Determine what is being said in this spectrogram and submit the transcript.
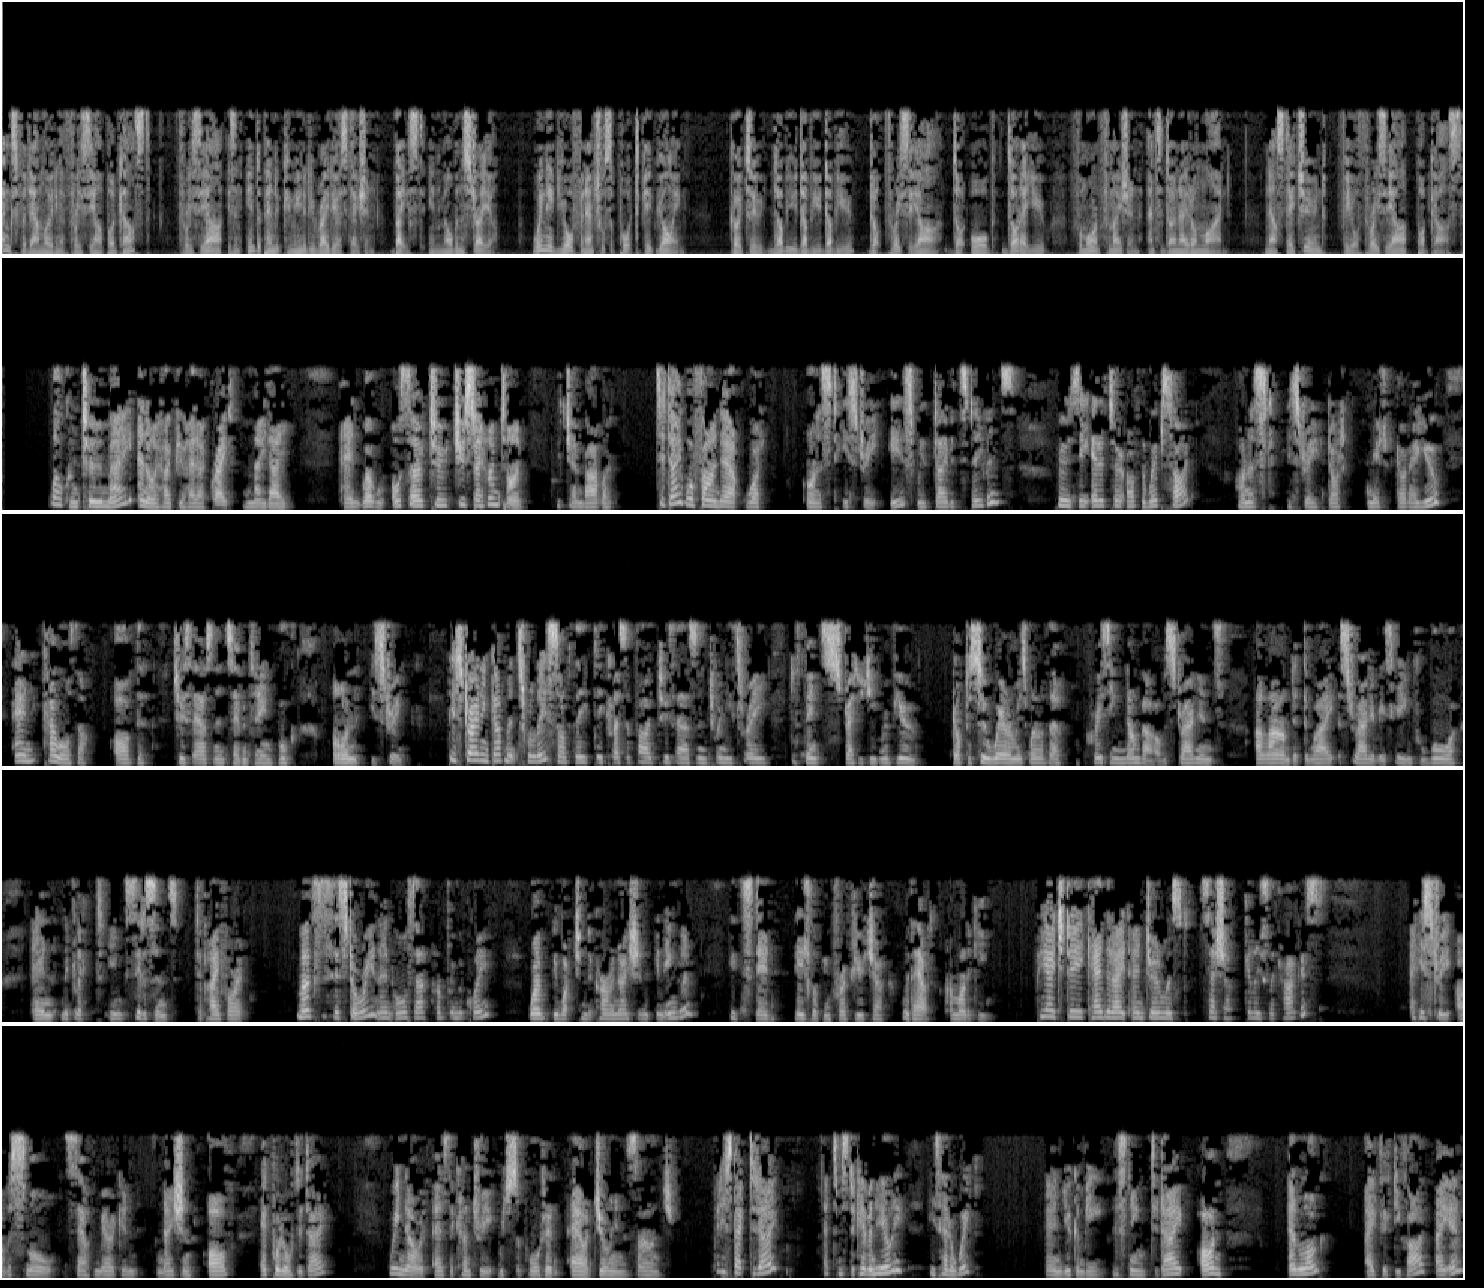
Thanks for downloading a 3CR podcast. 3CR is an independent community radio station based in Melbourne, Australia. We need your financial support to keep going. Go to www.3cr.org.au for more information and to donate online. Now stay tuned for your 3CR podcast. Welcome to May, and I hope you had a great May Day. And welcome also to Tuesday Home Time with Jan Bartlett. Today we'll find out what honest history is with David Stephens, who is the editor of the website honesthistory.net.au and co-author of the 2017 book on history. The Australian Government's release of the declassified 2023 Defence Strategy Review. Dr. Sue Wareham is one of the increasing number of Australians alarmed at the way Australia is heading for war and neglecting citizens to pay for it. Marxist historian and author Humphrey McQueen won't be watching the coronation in England. Instead, he's looking for a future without a monarchy. PhD candidate and journalist Sasha Gillies-Lekakis, a history of a small South American nation of Ecuador today. We know it as the country which supported our Julian Assange. But he's back today. That's Mr. Kevin Healy. He's had a week. And you can be listening today on analog 8.55 AM,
